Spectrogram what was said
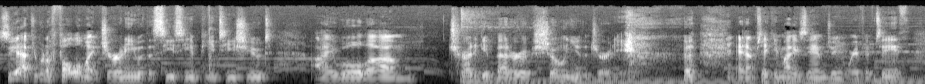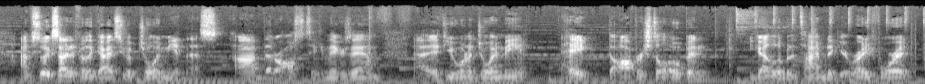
So yeah, if you want to follow my journey with the CCNP T-shoot, I will um, try to get better at showing you the journey. and I'm taking my exam January 15th. I'm so excited for the guys who have joined me in this um, that are also taking the exam. Uh, if you want to join me, hey, the offer's still open. You got a little bit of time to get ready for it.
